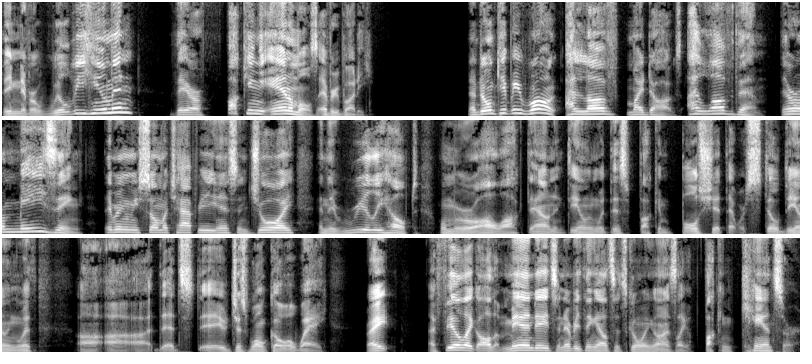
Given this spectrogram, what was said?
They never will be human. They are fucking animals, everybody. Now, don't get me wrong. I love my dogs. I love them. They're amazing. They bring me so much happiness and joy, and they really helped when we were all locked down and dealing with this fucking bullshit that we're still dealing with. Uh, uh, uh that's it just won't go away, right? I feel like all the mandates and everything else that's going on is like a fucking cancer.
